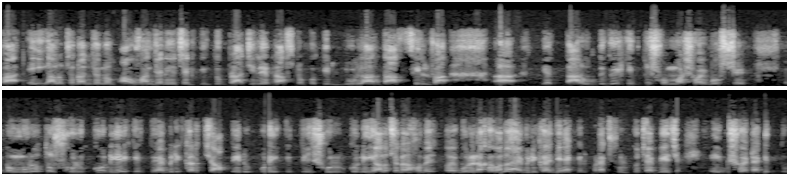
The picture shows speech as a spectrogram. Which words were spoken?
বা এই আলোচনার জন্য আহ্বান জানিয়েছেন কিন্তু ব্রাজিলের রাষ্ট্রপতি লুলা দা সিলভা তার উদ্যোগে কিন্তু সোমবার সবাই বসছে। এবং মূলত শুল্ক নিয়ে কিন্তু, আমেরিকার চাপের উপরে কিন্তু শুল্ক নিয়ে আলোচনা হবে। তবে বলে রাখা ভালো আমেরিকা যে একের পর এক শুল্ক চাপিয়েছে, এই বিষয়টা কিন্তু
